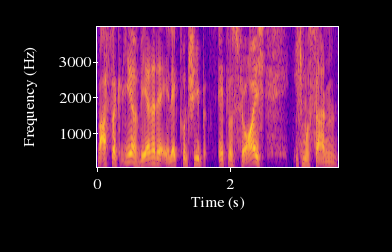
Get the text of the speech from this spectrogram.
Was sagt ihr? Wäre der Elektro-Jeep etwas für euch? Ich muss sagen,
